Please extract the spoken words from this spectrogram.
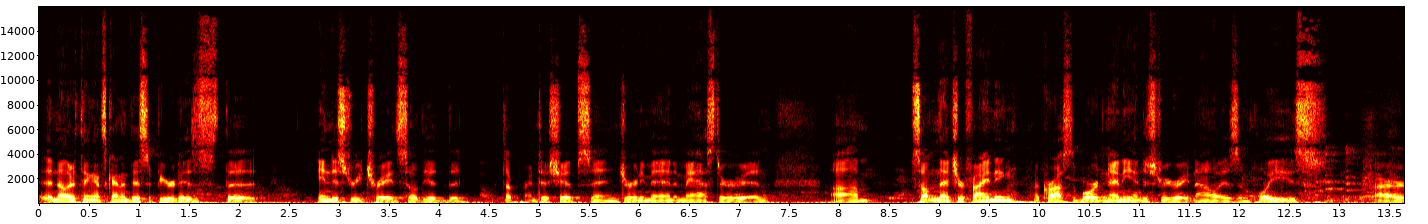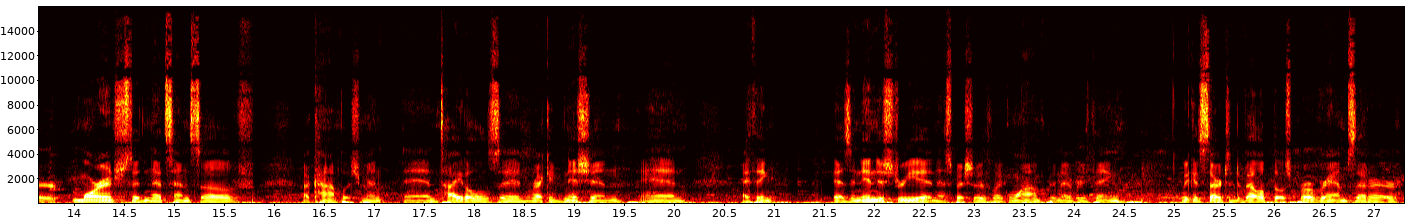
Another thing that's kind of disappeared is the industry trades, so the, the apprenticeships and journeyman and master and um, something that you're finding across the board in any industry right now is employees are more interested in that sense of accomplishment and titles and recognition. And I think as an industry and especially with like WAMP and everything, we could start to develop those programs that are,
